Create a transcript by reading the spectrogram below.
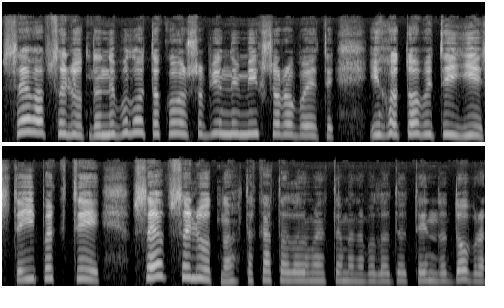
Все абсолютно не було такого, щоб він не міг що робити. І готувати їсти, і пекти. Все абсолютно. Така талановита в мене була дитина, добра.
